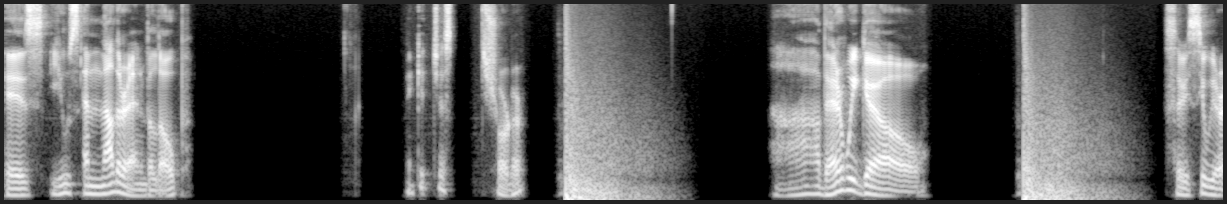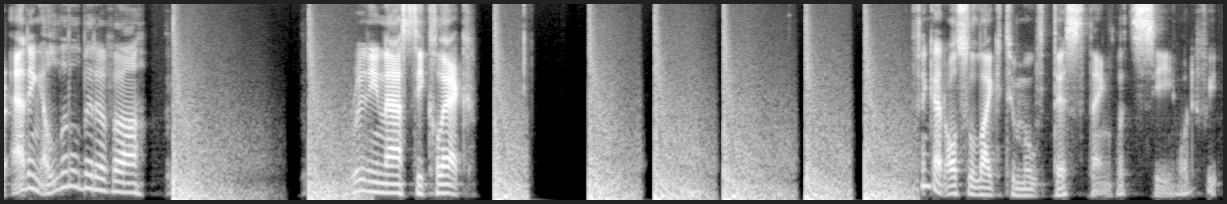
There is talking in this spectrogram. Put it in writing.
is use another envelope, make it just shorter. Ah, there we go. So you see we are adding a little bit of a really nasty click. I think I'd also like to move this thing. Let's see, what if we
